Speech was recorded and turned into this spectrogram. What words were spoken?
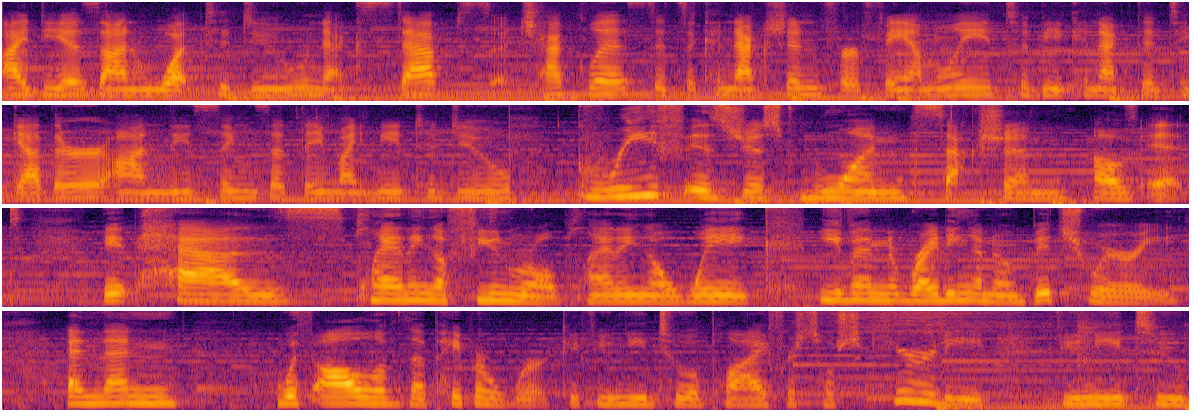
ideas on what to do, next steps, a checklist. It's a connection for family to be connected together on these things that they might need to do. Grief is just one section of it. It has planning a funeral, planning a wake, even writing an obituary, and then with all of the paperwork, if you need to apply for Social Security, if you need to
